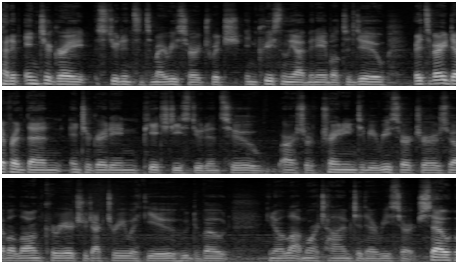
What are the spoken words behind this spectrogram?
kind of integrate students into my research, which increasingly I've been able to do, it's very different than integrating PhD students who are sort of training to be researchers, who have a long career trajectory with you, who devote you know a lot more time to their research. So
